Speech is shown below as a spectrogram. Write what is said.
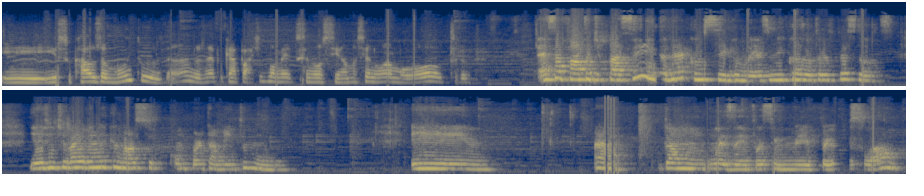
e, isso causa muitos danos, né? Porque a partir do momento que você não se ama, você não ama o outro. Essa falta de paciência, né? Consigo mesmo e com as outras pessoas. E a gente vai vendo que o nosso comportamento muda. E. Ah, dar um, um exemplo assim meio pessoal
